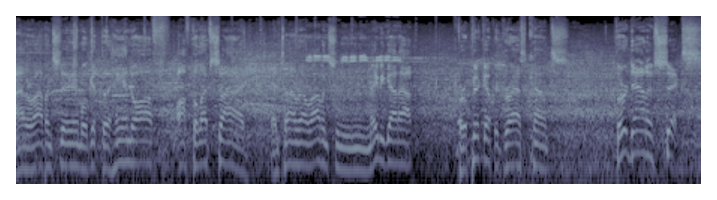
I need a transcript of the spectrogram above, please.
Tyler Robinson will get the handoff off the left side. And Tyrell Robinson maybe got out for a pickup. The grass counts. Third down and six.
